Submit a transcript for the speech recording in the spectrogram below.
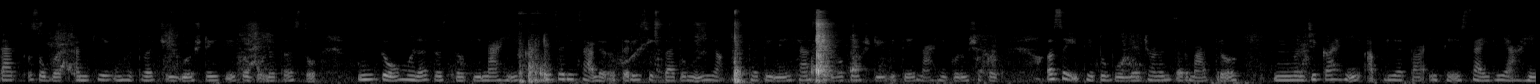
त्याचसोबत आणखी एक महत्त्वाची गोष्ट इथे तो बोलत असतो. तो म्हणत असतो की नाही काही जरी झालं तरीसुद्धा तुम्ही या पद्धतीने ह्या सर्व गोष्टी इथे नाही करू शकत. असं इथे तो बोलल्याच्या नंतर मात्र जी काही आपली आता इथे सायली आहे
